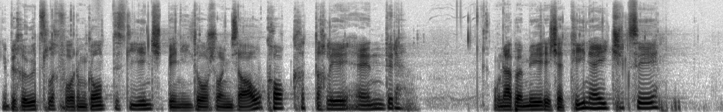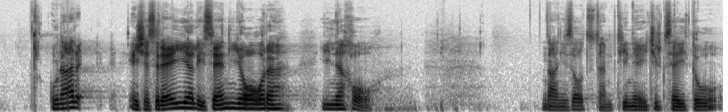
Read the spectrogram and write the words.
Ich bin kürzlich vor dem Gottesdienst, bin ich hier schon im Saal gehockt, ein bisschen ändern. Und neben mir war ein Teenager. Und dann ist ein Reihe Senioren reingekommen. Dann habe ich so zu dem Teenager gesagt, du,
